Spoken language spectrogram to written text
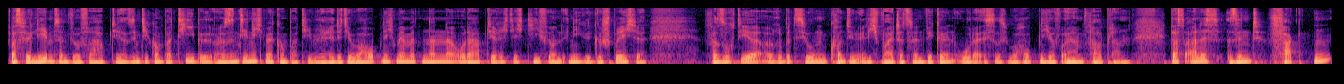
was für Lebensentwürfe habt ihr? Sind die kompatibel oder sind die nicht mehr kompatibel? Redet ihr überhaupt nicht mehr miteinander oder habt ihr richtig tiefe und innige Gespräche? Versucht ihr eure Beziehungen kontinuierlich weiterzuentwickeln oder ist das überhaupt nicht auf eurem Fahrplan? Das alles sind Fakten,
